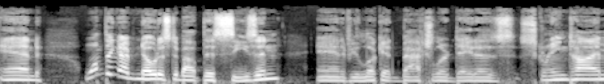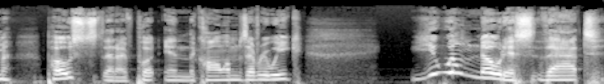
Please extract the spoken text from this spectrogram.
And one thing I've noticed about this season, and if you look at Bachelor Data's screen time posts that I've put in the columns every week, you will notice that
